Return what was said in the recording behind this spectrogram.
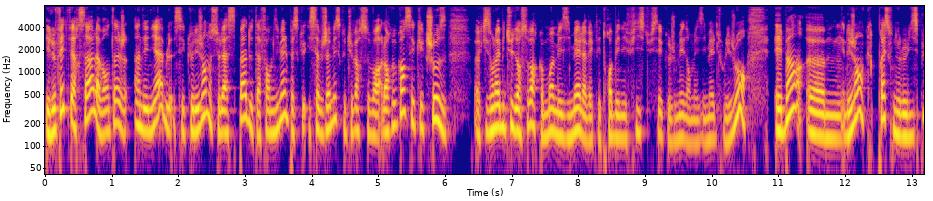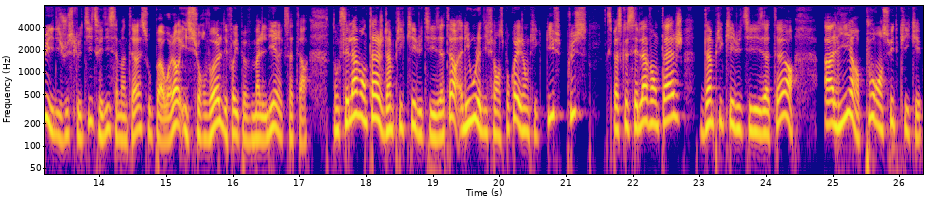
Et le fait de faire ça, l'avantage indéniable, c'est que les gens ne se lassent pas de ta forme d'email parce qu'ils savent jamais ce que tu vas recevoir. Alors que quand c'est quelque chose euh, qu'ils ont l'habitude de recevoir, comme moi mes emails avec les trois bénéfices, tu sais que je mets dans mes emails tous les jours, eh ben euh, les gens presque ne le lisent plus, ils lisent juste le titre, ils disent ça m'intéresse ou pas, ou alors ils survolent, des fois ils peuvent mal lire, etc. Donc c'est l'avantage d'impliquer l'utilisateur. Elle est où la différence? Pourquoi les gens cliquent plus? C'est parce que c'est l'avantage d'impliquer l'utilisateur à lire pour ensuite cliquer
